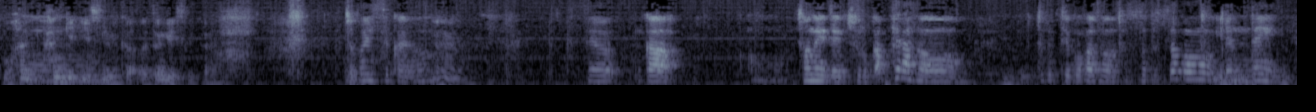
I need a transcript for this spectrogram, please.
뭐 한 한게 있습니까? 어떤 게 있을까요? 뭐가 있을까요? 예. 글쎄요, 그러니까 어, 저는 이제 주로 카페 가서 노트북 들고 가서 자소서도 쓰고 이랬는데 그거를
